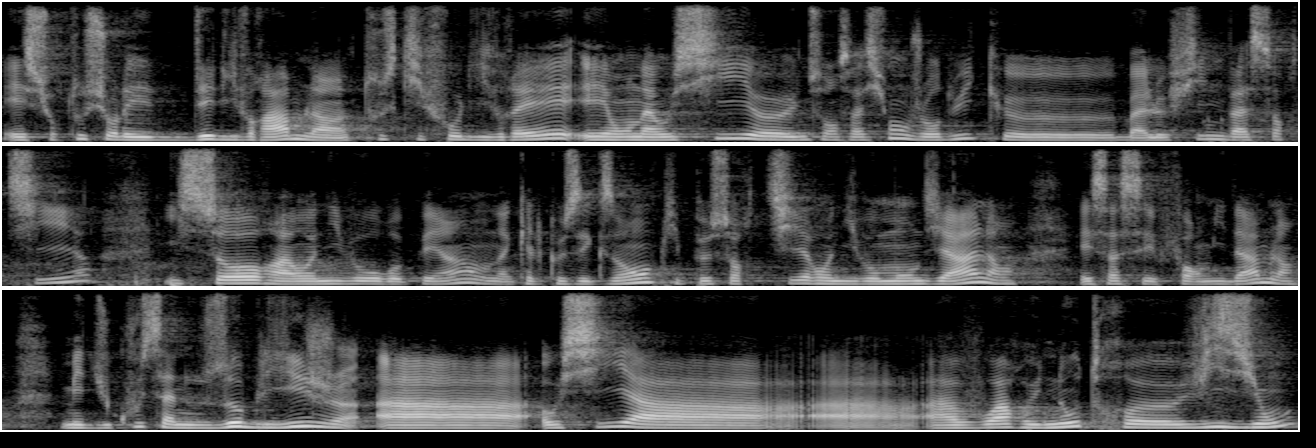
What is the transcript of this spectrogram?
et surtout sur les délivrables, hein, tout ce qu'il faut livrer. Et on a aussi une sensation aujourd'hui que bah, le film va sortir. Il sort au niveau européen, on a quelques exemples. Il peut sortir au niveau mondial, et ça c'est formidable. Mais du coup, ça nous oblige aussi à, avoir une autre vision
